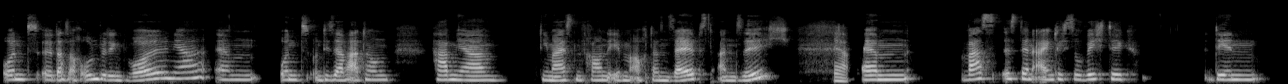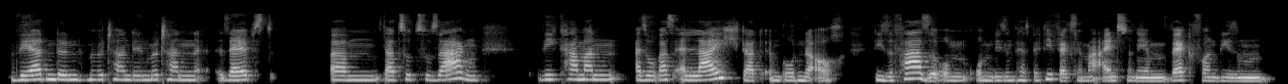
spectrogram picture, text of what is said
und äh, das auch unbedingt wollen, ja. Ähm, und, und diese Erwartungen haben ja die meisten Frauen eben auch dann selbst an sich. Ja. Ähm, was ist denn eigentlich so wichtig, den werdenden Müttern, den Müttern selbst ähm, dazu zu sagen? Wie kann man, also was erleichtert im Grunde auch diese Phase, um, um diesen Perspektivwechsel mal einzunehmen, weg von diesem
